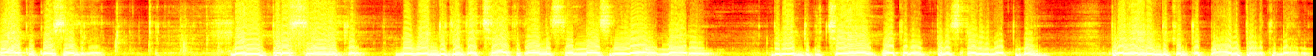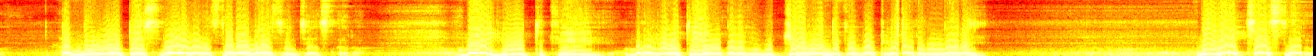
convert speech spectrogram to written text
మాకు క్వశ్చన్ కాదు మేము ప్రశ్న అడుగుతాం. నువ్వు ఎందుకు ఇంత చేతకాని సన్నాసులుగా ఉన్నారు? మీరు ఎందుకు చేయలేకపోతున్నారు ప్రశ్న అడిగినప్పుడు ప్రజలు ఎందుకు ఇంత బాధపడుతున్నారు? నమ్మి ఓటేసిన వాళ్ళని సర్వనాశనం చేస్తారు మా యూత్కి మా యువతి యువకులకి ఉద్యోగం ఎందుకు ఇవ్వట్లేదు అడగగానే మీరు అది చేస్తారు.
